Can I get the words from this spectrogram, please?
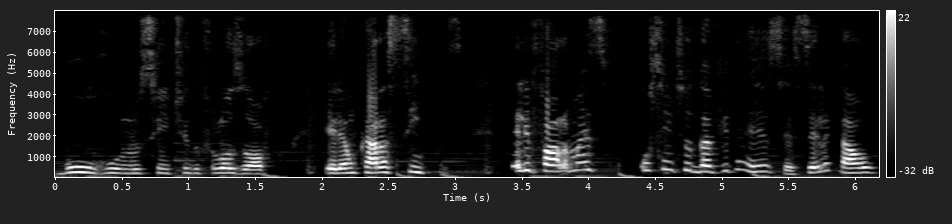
burro no sentido filosófico. Ele é um cara simples. Ele fala, mas o sentido da vida é esse, é ser legal.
